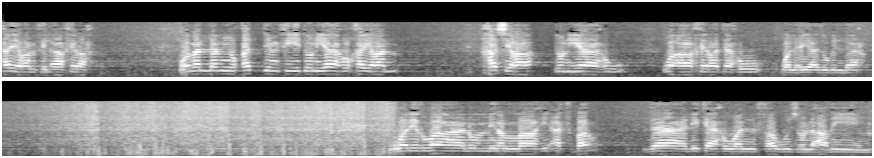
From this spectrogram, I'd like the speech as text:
خيرا في الآخرة. ومن لم يقدم في دنياه خيرا خسر دنياه وآخرته والعياذ بالله. ورضوان من الله أكبر. ذلك هو الفوز العظيم.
